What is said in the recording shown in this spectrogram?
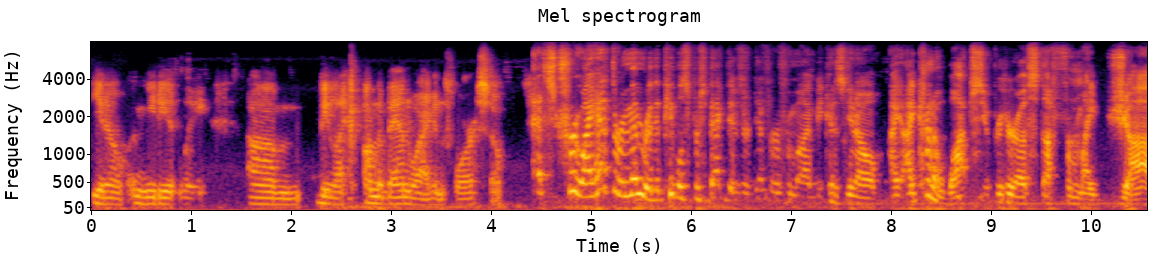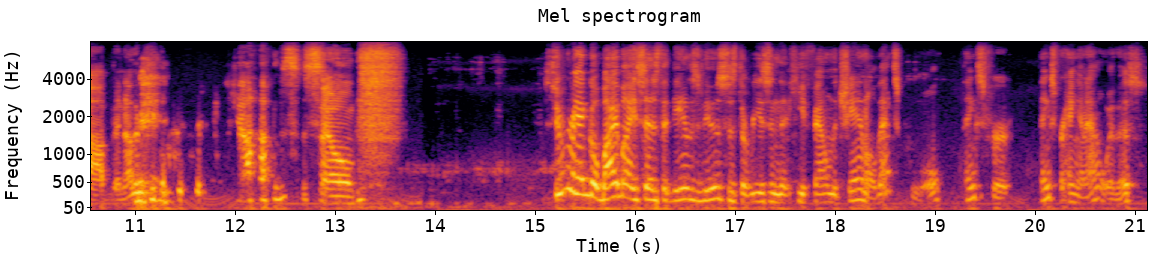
you know immediately um, be like on the bandwagon for. So That's true. I have to remember that people's perspectives are different from mine because, you know, I, I kind of watch superhero stuff for my job, and other people jobs. So, Superman Go Bye Bye says that Dan's News is the reason that he found the channel. That's cool. Thanks for thanks for hanging out with us.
